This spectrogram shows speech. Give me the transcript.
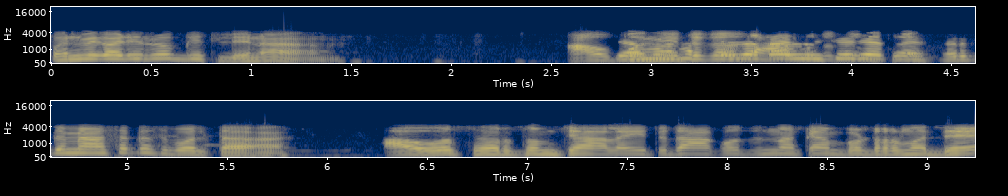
पण मी गाडी रोख घेतली ना. अहो पण त्यामुळे इथं हप्त्याचा कसं काय दाखवतं विषय येत तुमचं? नाही. सर तुम्ही असं कसं बोलता? अहो सर तुमच्या ह्याला इथं दाखवतं ना कॅम्प्युटरमध्ये.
